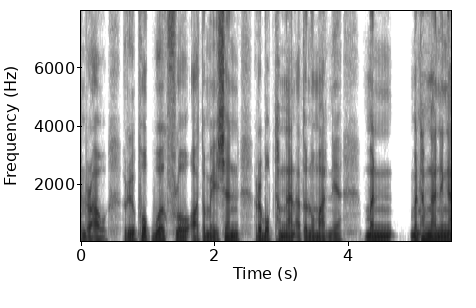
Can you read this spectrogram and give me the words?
นเรา หรือพวก workflow automation ระบบทำงานอัตโนมัติเนี่ย มันมันทำงานยังไง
